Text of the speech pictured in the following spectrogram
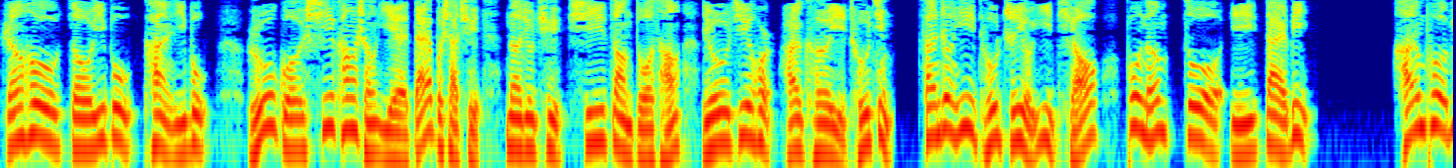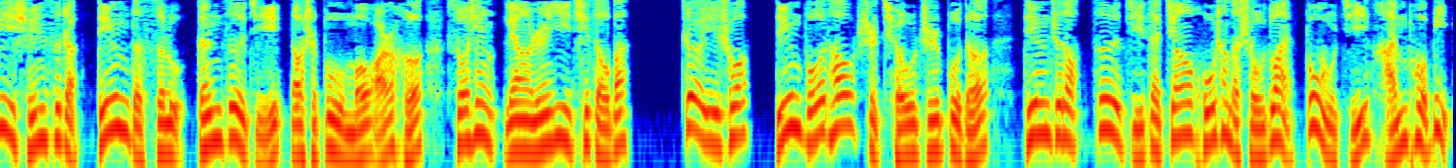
然后走一步看一步，如果西康省也待不下去，那就去西藏躲藏，有机会还可以出境。反正意图只有一条。不能坐以待毙。韩破壁寻思着，丁的思路跟自己倒是不谋而合，索性两人一起走吧。这一说，丁伯涛是求之不得。丁知道自己在江湖上的手段不及韩破壁，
